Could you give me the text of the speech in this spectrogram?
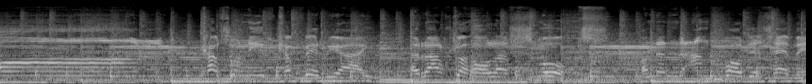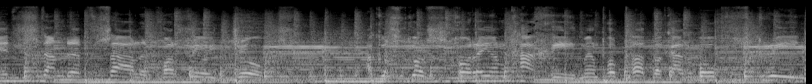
Ond, cawson ni'r cyffuriau, yr alcohol a smokes, ond yn anffodus hefyd, stand-up sal yn fforsio i jokes. Ac wrth gwrs, chwaraeon cachu mewn pob pub ac ar bob sgrin,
